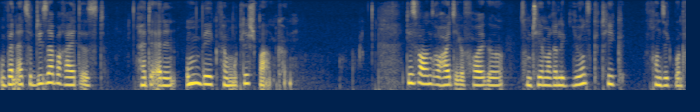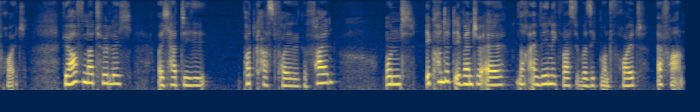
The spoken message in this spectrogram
Und wenn er zu dieser bereit ist, hätte er den Umweg vermutlich sparen können. Dies war unsere heutige Folge zum Thema Religionskritik von Sigmund Freud. Wir hoffen natürlich, euch hat die Podcast-Folge gefallen und ihr konntet eventuell noch ein wenig was über Sigmund Freud erfahren.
